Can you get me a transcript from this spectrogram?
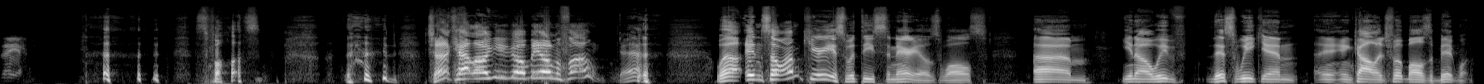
There. Boss. Chuck, how long you gonna be on the phone? Yeah. well, and so I'm curious with these scenarios, Walls. Um, you know, we've this weekend in college football is a big one.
